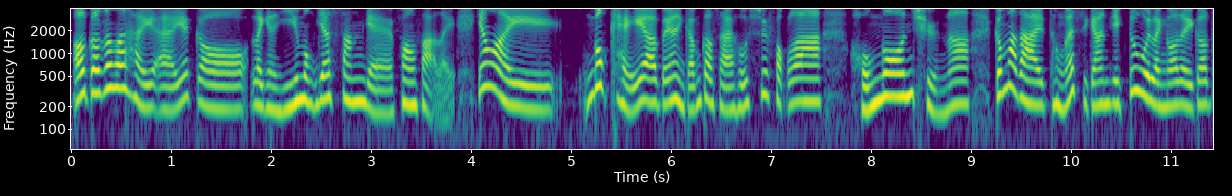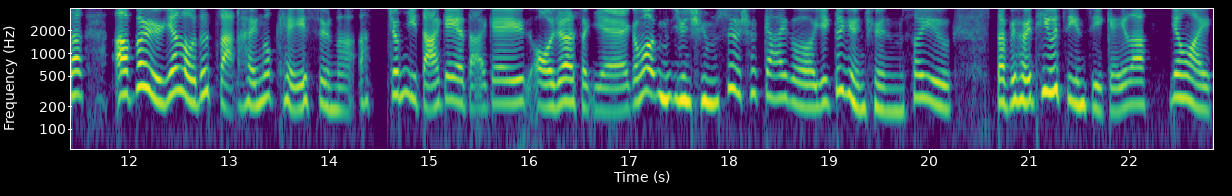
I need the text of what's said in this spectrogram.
我觉得咧系诶一个令人耳目一新嘅方法嚟，因为 屋企啊俾人感覺就係好舒服啦、好安全啦，咁啊但係同一時間亦都會令我哋覺得啊，不如一路都宅喺屋企算啦，中意打機嘅打機，餓咗就食嘢，咁啊唔完全唔需要出街嘅喎，亦都完全唔需要特別去挑戰自己啦，因為。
